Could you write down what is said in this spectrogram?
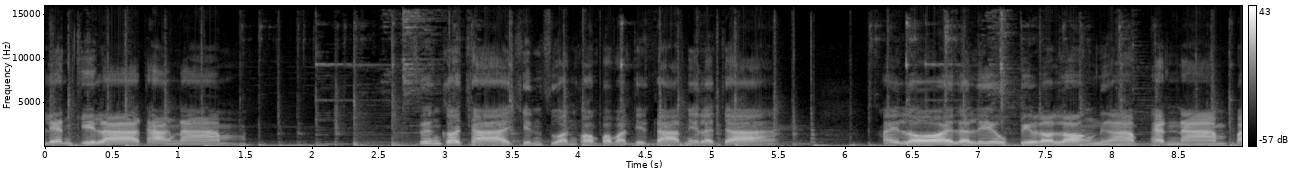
เล่นกีฬาทางน้ำ ซึ่งก็ใช้ชิ้นส่วนของประวัติศาสตร์นี่แหละจ้า ให้ลอยและเลี้ยวปิวละล่องเหนือแผ่นน้ำไป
